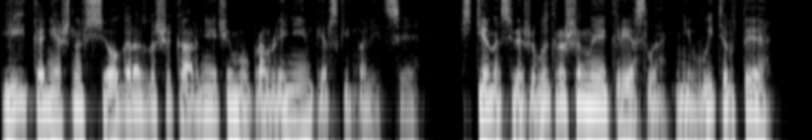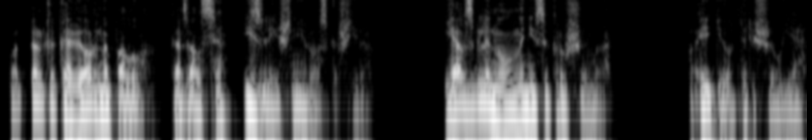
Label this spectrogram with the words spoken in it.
И, конечно, все гораздо шикарнее, чем в управлении имперской полиции. Стены свежевыкрашенные, кресла не вытертые, вот только ковер на полу казался излишней роскошью. Я взглянул на несокрушимо. «Пойдет», — решил я.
